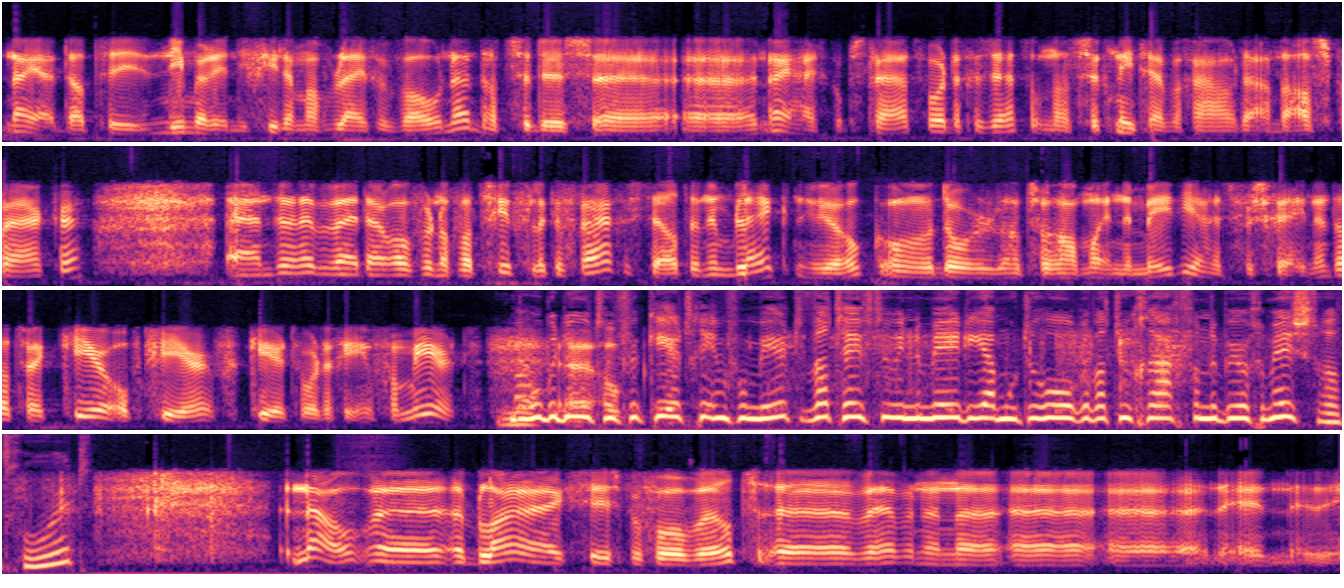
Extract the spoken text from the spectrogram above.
nou ja, dat die niet meer in die villa mag blijven wonen. Dat ze dus nou ja, eigenlijk op straat worden gezet, omdat ze zich niet hebben gehouden aan de afspraken. En toen hebben wij daarover nog wat schriftelijke vragen gesteld. En het blijkt nu ook, doordat we allemaal in de media is verschenen... dat wij keer op keer verkeerd worden geïnformeerd. Maar hoe bedoelt u uh, verkeerd geïnformeerd? Wat heeft u in de media moeten horen wat u graag van de burgemeester had gehoord? Nou, uh, het belangrijkste is bijvoorbeeld, uh, we hebben een, uh,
